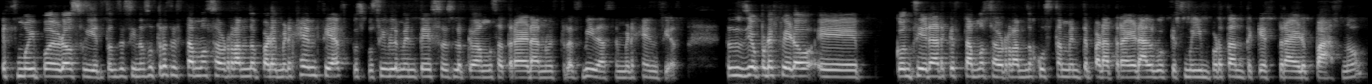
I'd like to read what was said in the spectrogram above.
es muy poderoso y entonces si nosotros estamos ahorrando para emergencias, pues posiblemente eso es lo que vamos a traer a nuestras vidas, emergencias. Entonces yo prefiero eh, considerar que estamos ahorrando justamente para traer algo que es muy importante, que es traer paz, ¿no?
